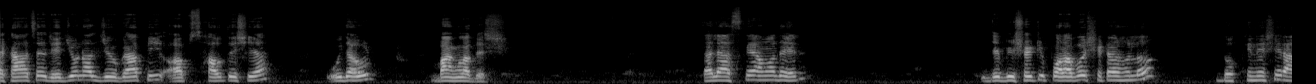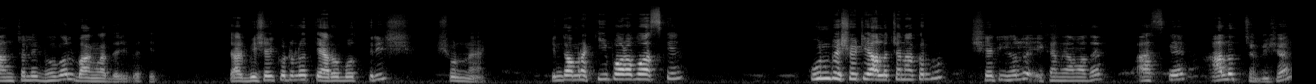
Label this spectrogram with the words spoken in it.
লেখা আছে regional geography of South Asia without Bangladesh. তাহলে আজকে আমাদের যে বিষয়টি পড়াবো সেটা হলো দক্ষিণ এশিয়ার আঞ্চলিক ভূগোল বাংলাদেশ ব্যতীত, যার বিষয় কোড হলো তেরো, বত্রিশ, শূন্য এক। কিন্তু আমরা কি পড়াবো আজকে? কোন বিষয়টি আলোচনা করব? সেটি হলো এখানে আমাদের আজকের আলোচ্য বিষয়।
